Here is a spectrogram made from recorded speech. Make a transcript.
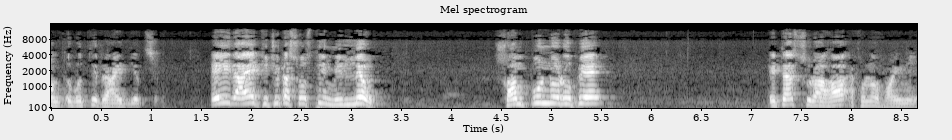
অন্তর্বর্তী রায় দিয়েছে। এই রায়ে কিছুটা স্বস্তি মিললেও সম্পূর্ণরূপে এটা সুরাহা এখনও হয়নি।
